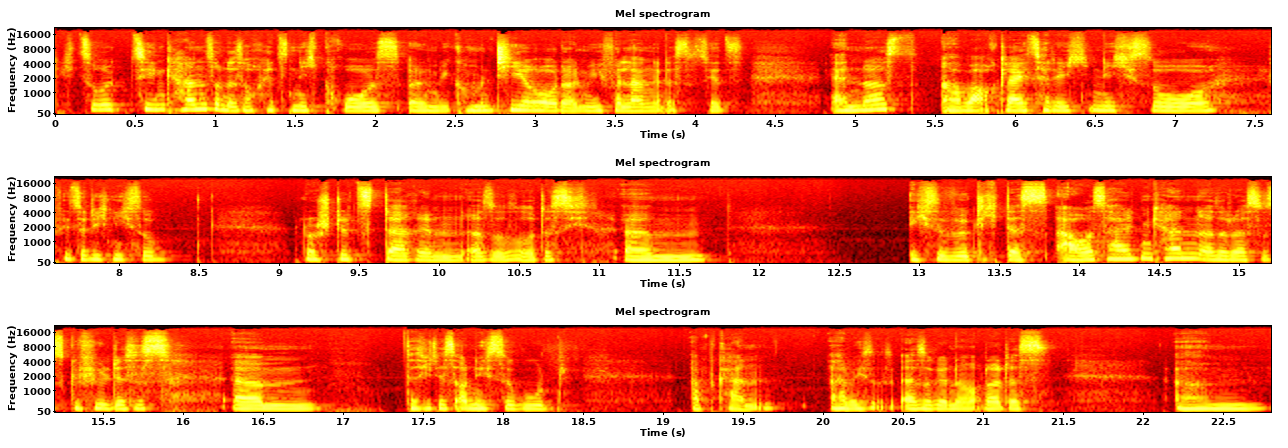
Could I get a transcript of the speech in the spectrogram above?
dich zurückziehen kannst und das auch jetzt nicht groß irgendwie kommentiere oder irgendwie verlange, dass du es jetzt änderst, aber auch gleichzeitig nicht so, fühlst du dich nicht so unterstützt darin, also so, dass ähm, ich so wirklich das aushalten kann. Also du hast das Gefühl, dass es, ähm, dass ich das auch nicht so gut ab kann. Habe ich so, also genau, oder dass ähm,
